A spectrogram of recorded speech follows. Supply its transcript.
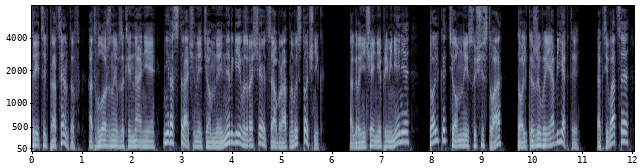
30% от вложенной в заклинание нерастраченной темной энергии возвращаются обратно в источник. Ограничение применения – только темные существа, только живые объекты. Активация –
